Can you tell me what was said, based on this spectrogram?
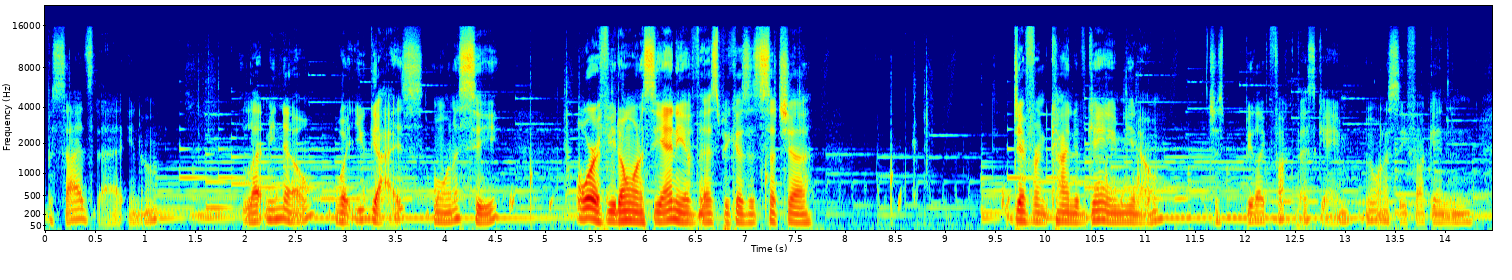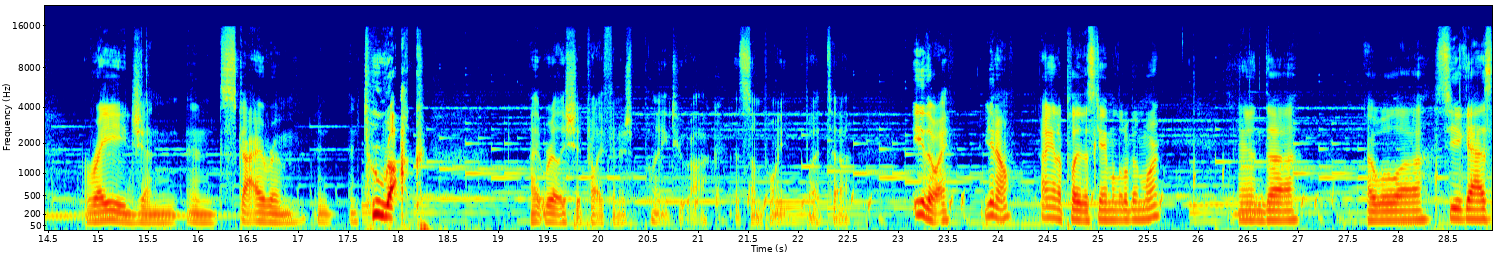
besides that, you know, let me know what you guys want to see. Or if you don't want to see any of this because it's such a different kind of game, you know, just be like, fuck this game. We want to see fucking Rage and, and Skyrim and, and Turok. I really should probably finish playing Turok at some point. But uh, either way, you know, I'm to play this game a little bit more. And uh, I will uh, see you guys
